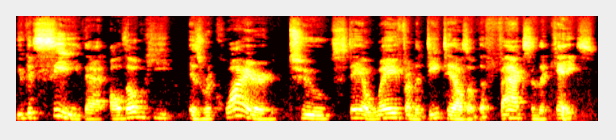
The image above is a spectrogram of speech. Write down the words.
you could see that although he is required to stay away from the details of the facts in the case,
